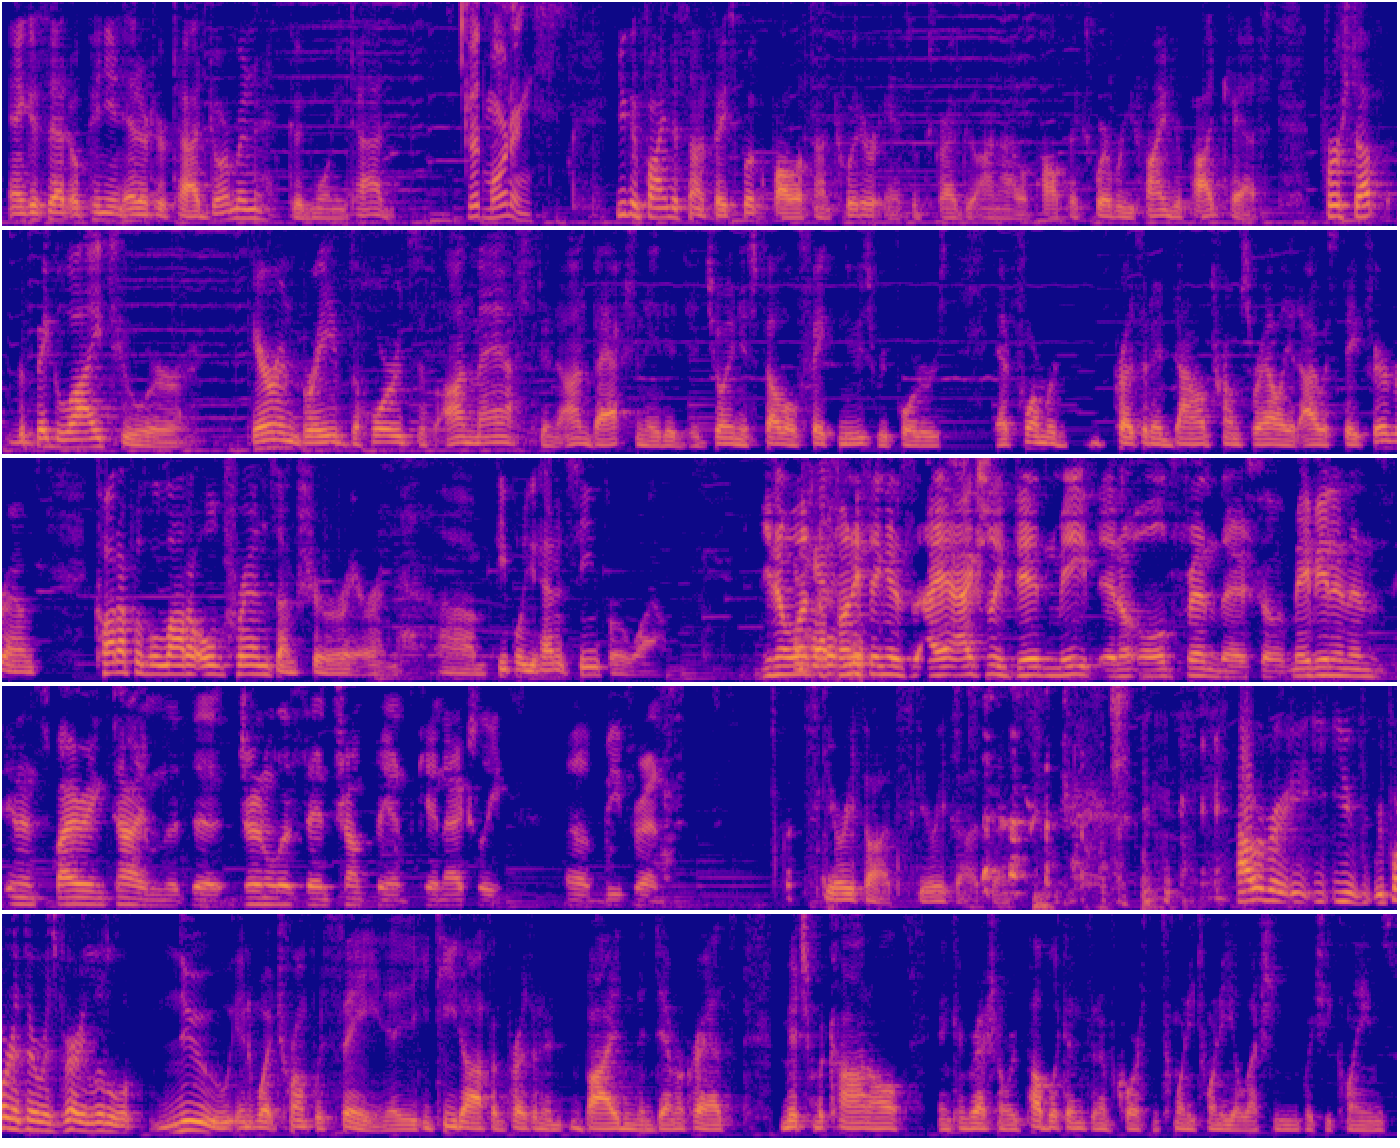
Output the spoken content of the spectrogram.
And Gazette Opinion Editor Todd Dorman. Good morning, Todd. Good morning. You can find us on Facebook, follow us on Twitter, and subscribe to On Iowa Politics wherever you find your podcast. First up, the Big Lie Tour. Aaron braved the hordes of unmasked and unvaccinated to join his fellow fake news reporters at former President Donald Trump's rally at Iowa State Fairgrounds. Caught up with a lot of old friends, I'm sure, Aaron. Um, people you hadn't seen for a while. You know what? The funny thing is, I actually did meet an old friend there. So maybe in an, an inspiring time that uh, journalists and Trump fans can actually uh, be friends. Scary thoughts. Scary thoughts. Huh? However, you reported there was very little new in what Trump was saying. Uh, he teed off on President Biden and Democrats, Mitch McConnell and congressional Republicans, and of course the 2020 election, which he claims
